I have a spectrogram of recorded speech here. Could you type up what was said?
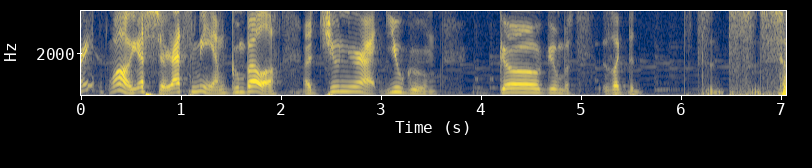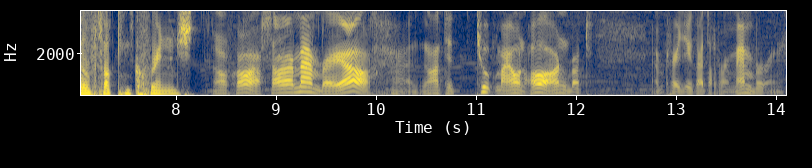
right? Well, yes, sir, that's me. I'm Goombella, a junior at UGoom. Go Goombas. It's like the it's, it's so fucking cringe. Of course, I remember. Uh, Not to toot my own horn, but I'm pretty good at remembering.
